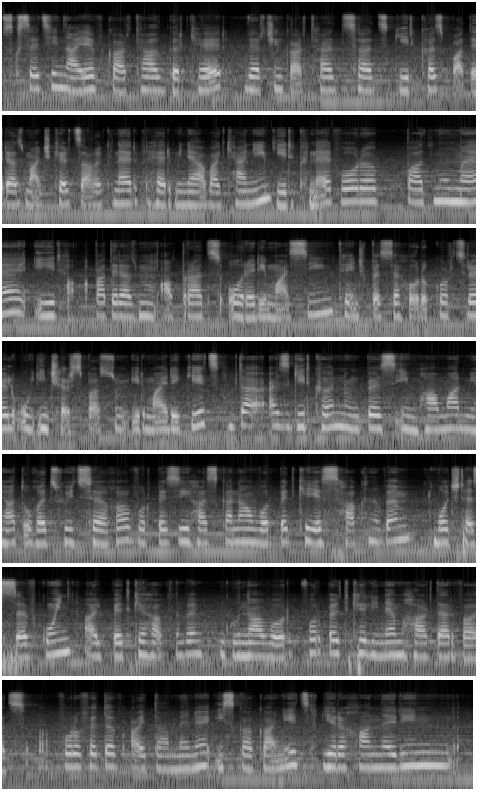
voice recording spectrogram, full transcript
Սկսեցի նաև կարդալ գրքեր, վերջին կարդացած գիրքս Պատերազմ աչքեր ծաղիկներ Հերմինե Ավակյանի գիրքն էր, որը պատմում է իր պատերազմում ապրած օրերի մասին, թե ինչպես է հորը կորցրել ու ինչ էր սպասում իր մայրիկից։ Դա այս գիրքը նույնպես իմ համար մի հատ ուղեցույց եղավ, որ เป զի հասկանամ, որ պետք է ես հակնվեմ ոչ թե սև գույն, այլ պետք է հակնվեմ գունավոր, որ պետք է լինեմ հարդարված, որովհետև այդ ամենը իսկականից երեխաներին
